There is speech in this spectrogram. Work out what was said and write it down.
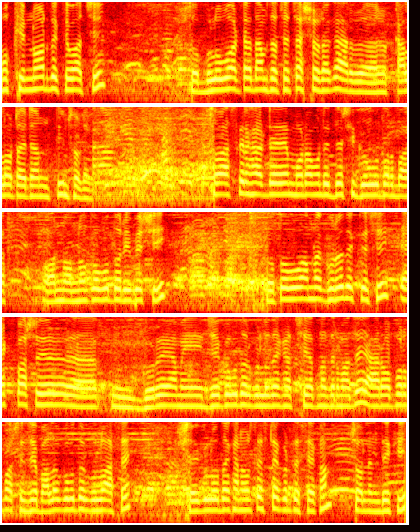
মক্ষীর নর দেখতে পাচ্ছি। তো ব্লুবারটার দাম চাচ্ছে চারশো টাকা আর কালোটা এটা তিনশো টাকা। তো আজকের হাটে মোটামুটি দেশি কবুতর বা অন্য অন্য কবুতরই বেশি। তো তবু আমরা ঘুরে দেখতেছি। এক পাশে ঘুরে আমি যে কবুতরগুলো দেখাচ্ছি আপনাদের মাঝে আর অপর পাশে যে ভালো কবুতরগুলো আছে, সেগুলো দেখানোর চেষ্টা করতেছি এখন। চলেন দেখি।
